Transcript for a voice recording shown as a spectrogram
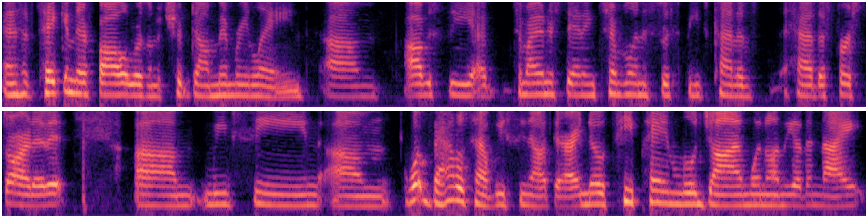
and have taken their followers on a trip down memory lane. Um, obviously, I, to my understanding, Timbaland and Swizz Beatz kind of had the first start of it. Um, we've seen um, what battles have we seen out there? I know T Pain Lil Jon went on the other night.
